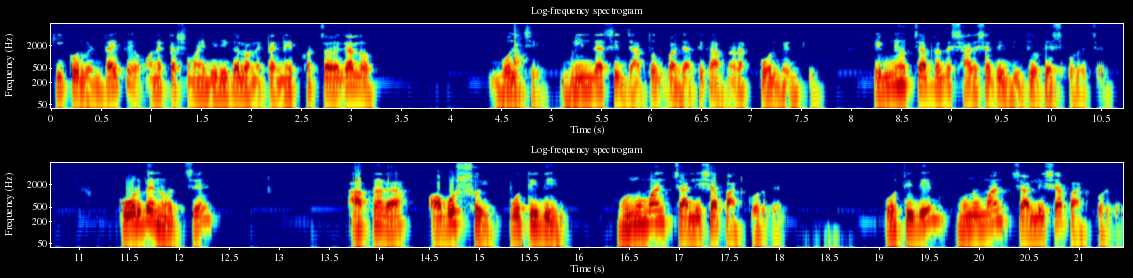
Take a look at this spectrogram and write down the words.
কি করবেন তাই তো? অনেকটা সময় বেরিয়ে গেল, অনেকটা নেট খরচা হয়ে গেল। বলছি, মীন রাশির জাতক বা জাতিকা আপনারা করবেন কি? এমনি হচ্ছে আপনাদের সাড়ে সাথে দ্বিতীয় ফেস পড়েছে। করবেন হচ্ছে, আপনারা অবশ্যই প্রতিদিন হনুমান চালিসা পাঠ করবেন। প্রতিদিন হনুমান চালিসা পাঠ করবেন।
